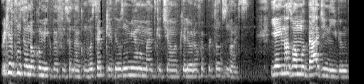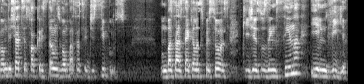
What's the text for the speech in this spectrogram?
Porque funcionou comigo, vai funcionar com você, porque Deus não me ama mais do que te ama, porque Ele orou foi por todos nós. E aí nós vamos mudar de nível, vamos deixar de ser só cristãos vamos passar a ser discípulos. Vamos passar a ser aquelas pessoas que Jesus ensina e envia,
